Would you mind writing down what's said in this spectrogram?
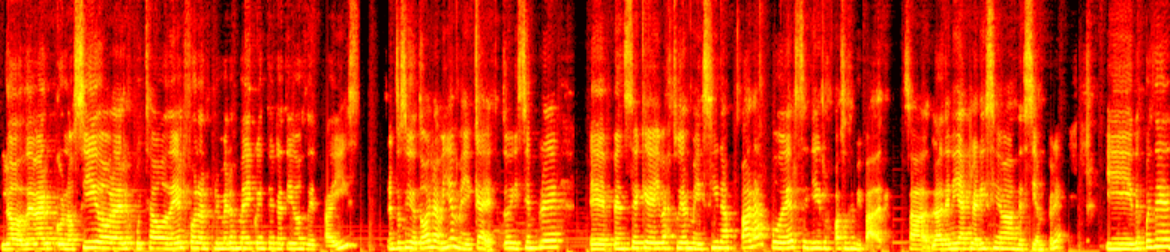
lo de haber conocido, de haber escuchado de él, fueron los primeros médicos integrativos del país. Entonces yo toda la vida me dediqué a esto y siempre eh, pensé que iba a estudiar medicina para poder seguir los pasos de mi padre. O sea, la tenía clarísima desde siempre. Y después de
